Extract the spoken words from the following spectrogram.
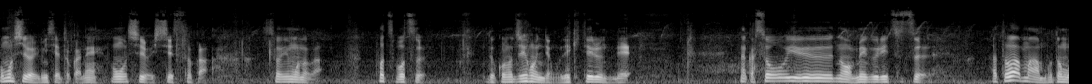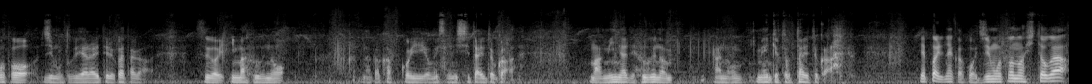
面白い店とかね面白い施設とかそういうものがポツポツどこの地方にでもできてるんでなんかそういうのを巡りつつあとはまあもともと地元でやられてる方がすごい今風のなんかかっこいいお店にしてたりとか、まあ、みんなでフグのあの免許取ったりとかやっぱりなんかこう地元の人が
